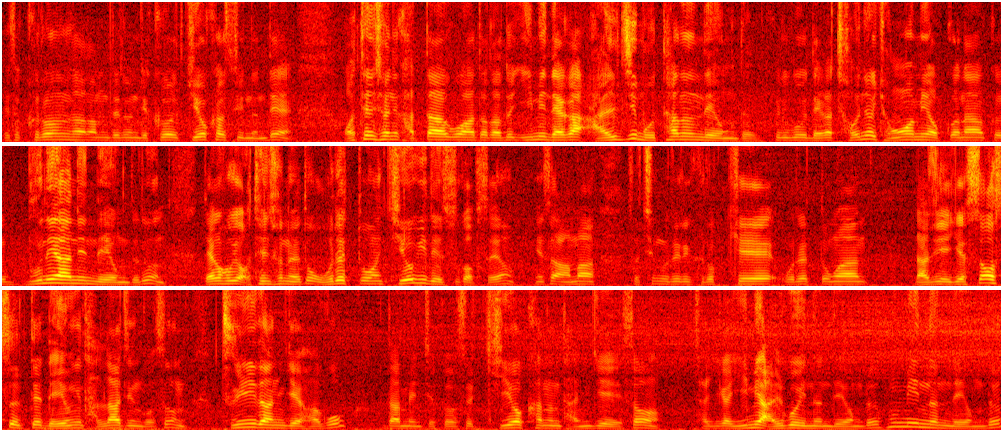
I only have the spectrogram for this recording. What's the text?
그래서 그런 사람들은 이제 그걸 기억할 수 있는데 attention이 같다고 하더라도 이미 내가 알지 못하는 내용들 그리고 내가 전혀 경험이 없거나 그 문외한인 내용들은 내가 거기 attention을 해도 오랫동안 기억이 될 수가 없어요 그래서 아마 저 친구들이 그렇게 오랫동안 나중에 이게 썼을 때 내용이 달라진 것은 주의 단계하고 그 다음에 이제 그것을 기억하는 단계에서 자기가 이미 알고 있는 내용들, 흥미있는 내용들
